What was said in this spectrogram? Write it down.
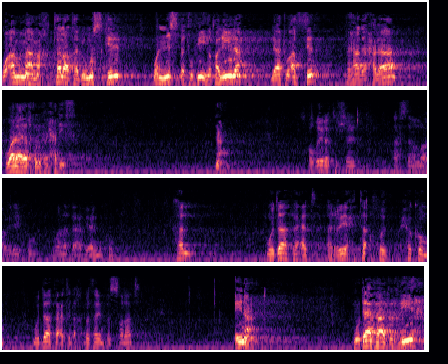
وأما ما اختلط بمسكر والنسبة فيه قليلة لا تؤثر فهذا حلال ولا يدخل في الحديث. نعم. فضيلة الشيخ أحسن الله إليكم ونفع بعلمكم. هل مدافعة الريح تأخذ حكم مدافعة الأخبثين في الصلاة؟ إي نعم. مدافعة الريح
